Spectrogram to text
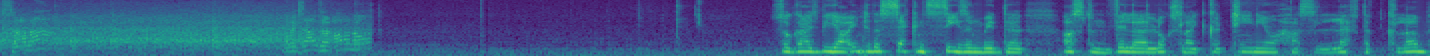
Salah. Alexander Arnold. So guys, we are into the second season with the Aston Villa. Looks like Coutinho has left the club.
